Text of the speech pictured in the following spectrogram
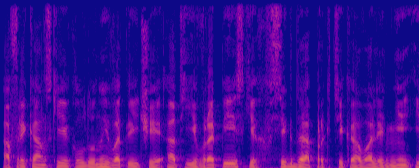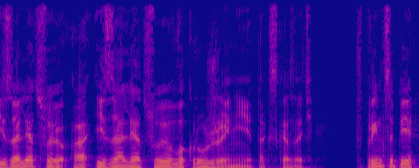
Африканские колдуны, в отличие от европейских, всегда практиковали не изоляцию, а изоляцию в окружении, так сказать. В принципе,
